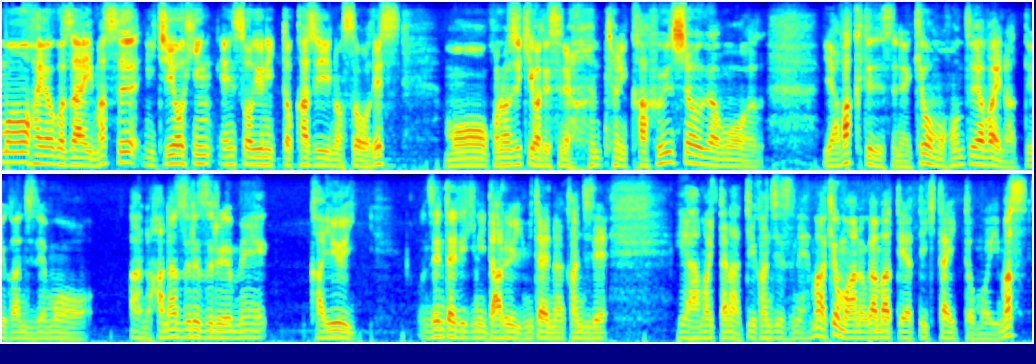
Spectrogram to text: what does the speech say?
うもおはようございます。日用品演奏ユニットカジのそうです。もうこの時期はですね、本当に花粉症がもうやばくてですね、今日も本当やばいなっていう感じでもう、あの鼻ずるずる、目かゆい、全体的にだるいみたいな感じで、いやー、参ったなっていう感じですね。まあ今日もあの頑張ってやっていきたいと思います。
